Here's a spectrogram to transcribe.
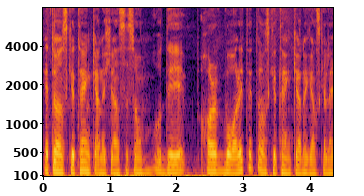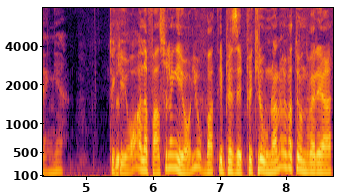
ett önsketänkande känns det som. Och det har varit ett önsketänkande ganska länge. Tycker jag, i alla fall så länge jag har jobbat i princip. För kronan har ju varit undervärderad.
